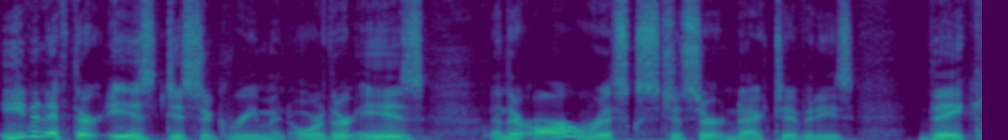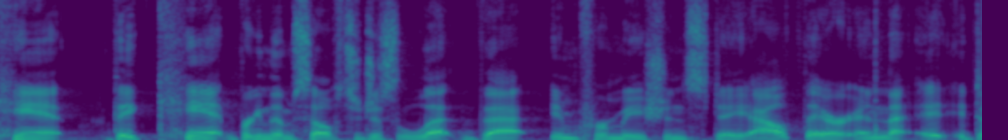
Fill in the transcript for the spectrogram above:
even if there is disagreement or there yeah. is, and there are risks to certain activities. They can't they can't bring themselves to just let that information stay out there, and that, it, it,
